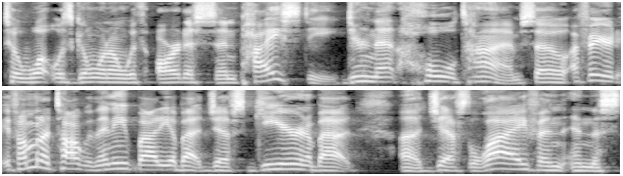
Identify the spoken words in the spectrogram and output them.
to what was going on with artists and Paiste during that whole time. So I figured if I'm going to talk with anybody about Jeff's gear and about uh, Jeff's life and, and the,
